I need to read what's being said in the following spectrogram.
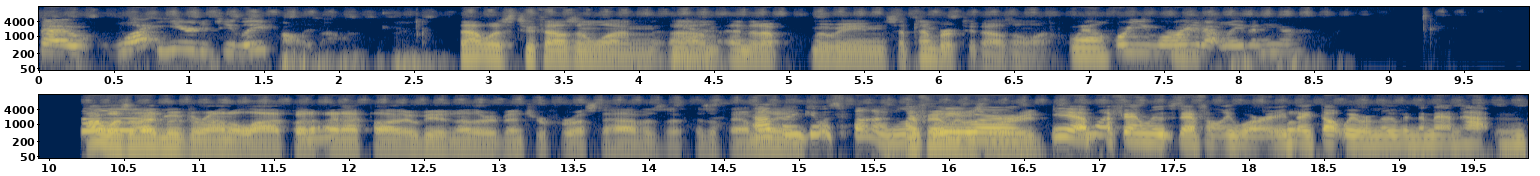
so what year did you leave Pawleys? That was 2001. Yeah. Um, ended up moving September of 2001. Well, Were you worried about leaving here? I wasn't. I'd moved around a lot, but and I thought it would be another adventure for us to have as a as a family. I think it was fun. Like family we was were, worried? Yeah, my family was definitely worried. They thought we were moving to Manhattan,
